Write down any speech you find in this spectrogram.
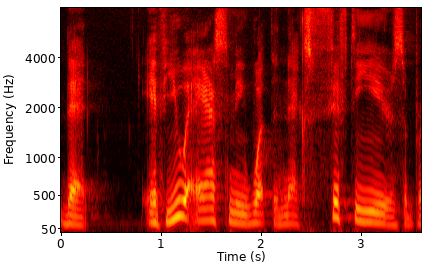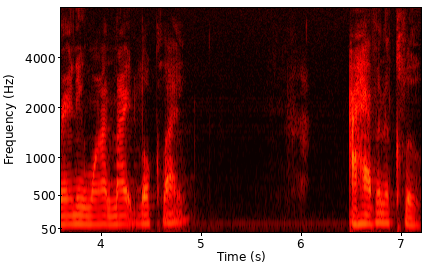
that if you ask me what the next 50 years of Brandywine might look like, I haven't a clue.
